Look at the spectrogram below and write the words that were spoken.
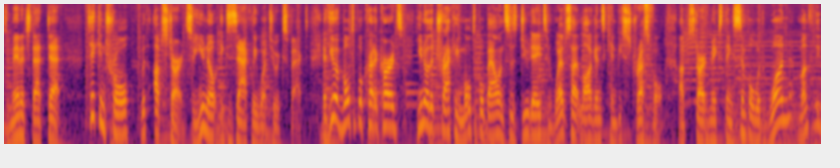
to manage that debt. Take control with Upstart so you know exactly what to expect. If you have multiple credit cards, you know that tracking multiple balances, due dates, and website logins can be stressful. Upstart makes things simple with one monthly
